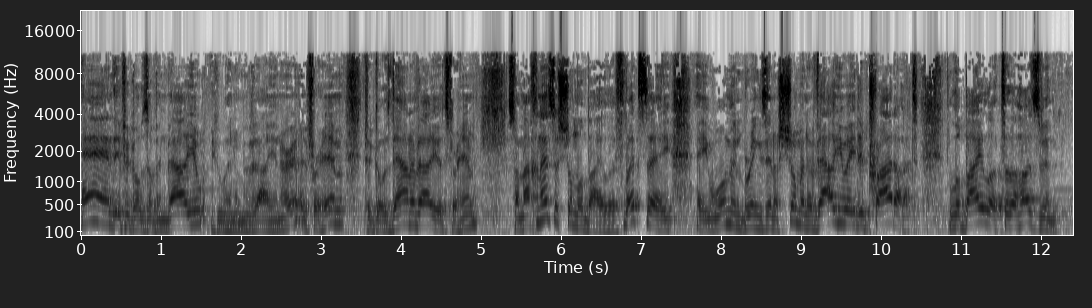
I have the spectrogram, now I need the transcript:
And if it goes up in value, he went in value her, for him. If it goes down in value, it's for him. So machnes shumal If let's say a woman brings in a shum, an evaluated product, labaila to the husband,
